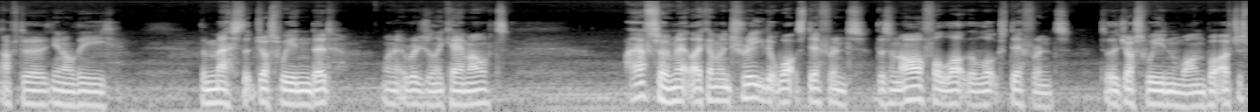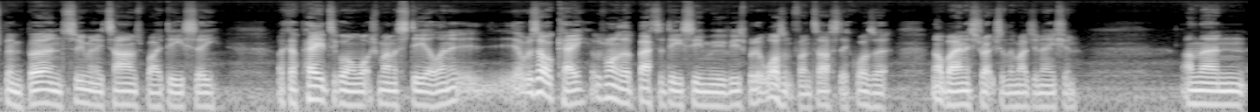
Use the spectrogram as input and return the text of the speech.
after you know the the mess that Joss Whedon did when it originally came out. I have to admit, like I'm intrigued at what's different. There's an awful lot that looks different to the Joss Whedon one, but I've just been burned too many times by DC. Like I paid to go and watch Man of Steel, and it it was okay. It was one of the better DC movies, but it wasn't fantastic, was it? Not by any stretch of the imagination. And then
